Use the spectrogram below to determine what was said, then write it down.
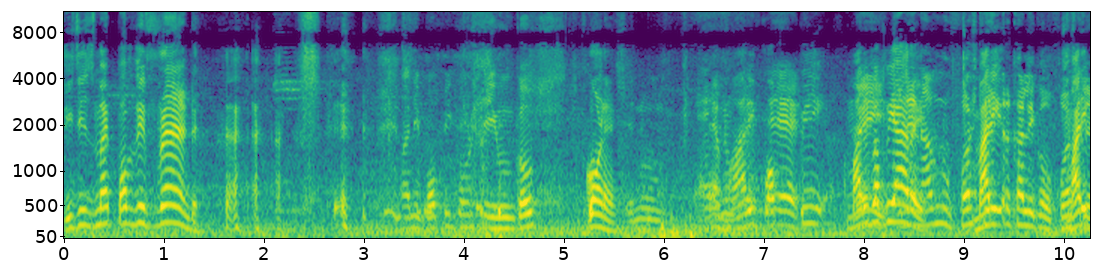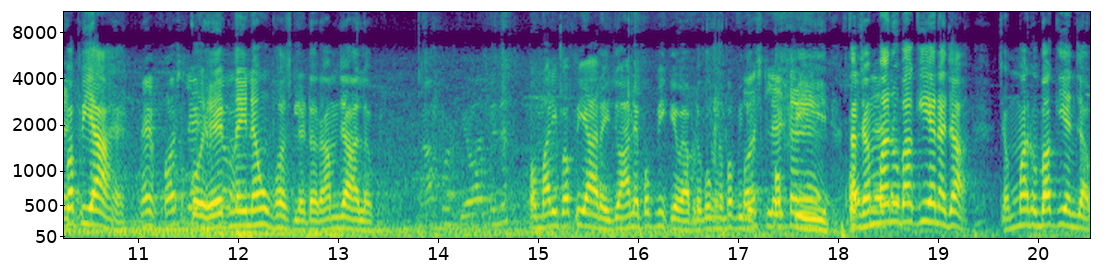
this is my puppy friend આની પપ્પી કોણ છે હું કહું? કોણે? મારી પપ્પી મારી પપ્પી આ રહી મારી ખાલી કહું મારી પપ્પી આ હે. કોઈ હેડ નહીં ને હું ફર્સ્ટ લેટર આમ જા અલગ. મારી પપ્પી આ રહી જો આને પપ્પી કહેવાય આપણે કોકને પપ્પી તો પપ્પી. તાર જમવાનું બાકી હે ને જા. જમવાનું બાકી હે ને જા.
